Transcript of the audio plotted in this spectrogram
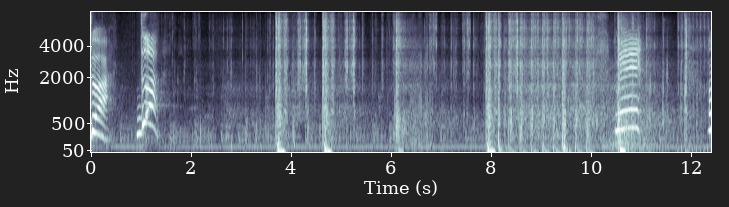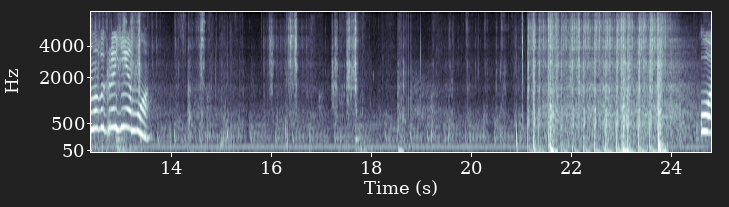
Да! Да! Ні! А ми виграємо! О!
